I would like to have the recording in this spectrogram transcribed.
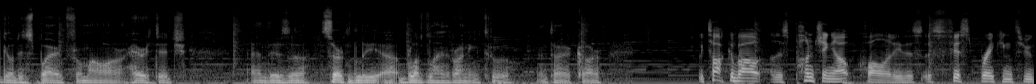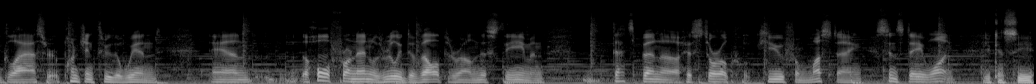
got inspired from our heritage. And there's a, certainly a bloodline running through the entire car. We talk about this punching out quality, this, this fist breaking through glass or punching through the wind. And the whole front end was really developed around this theme and that's been a historical cue from Mustang since day one. You can see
